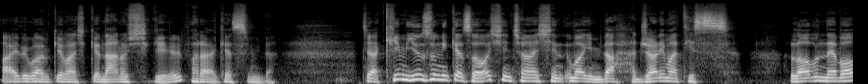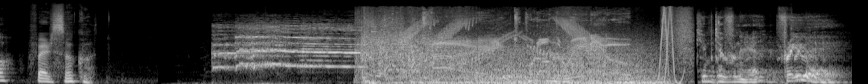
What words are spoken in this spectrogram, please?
아이들과 함께 맛있게 나누시길 바라겠습니다. 자, 김윤숙님께서 신청하신 음악입니다. 쟈니 마티스, Love Never Felt So Good. 김태훈의 Freeway. Are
